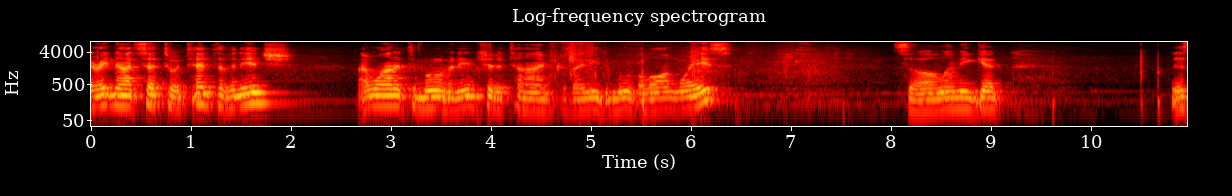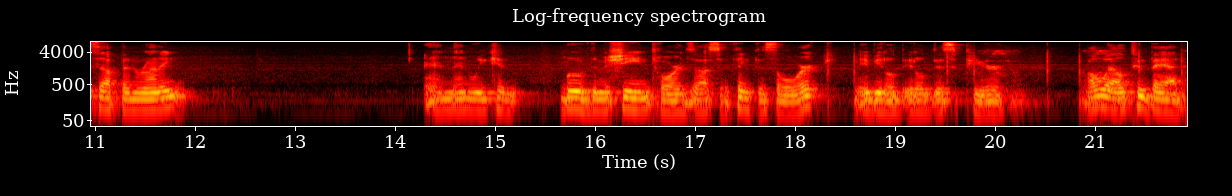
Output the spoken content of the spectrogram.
Okay, right now it's set to a tenth of an inch. I want it to move an inch at a time because I need to move a long ways. So let me get this up and running and then we can move the machine towards us. I think this will work. Maybe it'll it'll disappear. Oh well, too bad.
